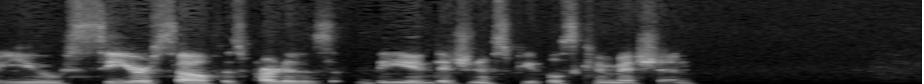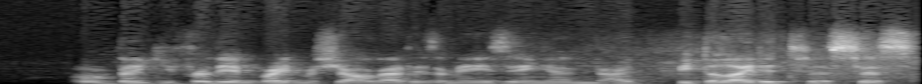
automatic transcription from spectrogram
you see yourself as part of the Indigenous Peoples Commission. Oh, thank you for the invite, Michelle. That is amazing, and I'd be delighted to assist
